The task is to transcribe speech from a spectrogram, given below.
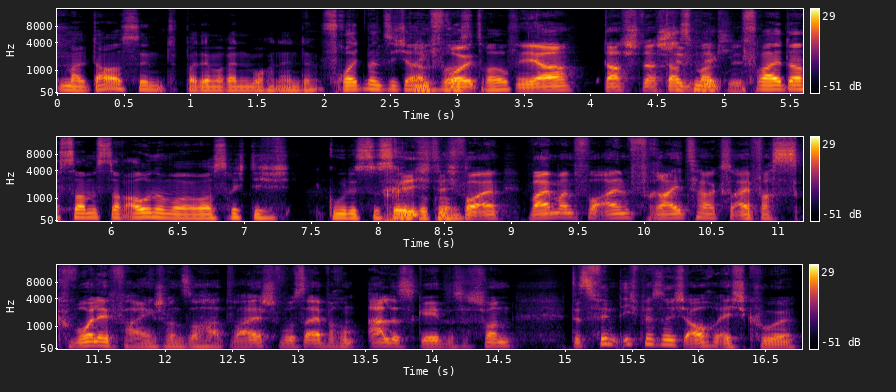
mal da sind bei dem Rennwochenende, freut man sich eigentlich freut, was drauf. Ja, das, das dass man wirklich. Freitag, Samstag auch nochmal was richtig Gutes zu sehen Richtig, bekommt. vor allem, weil man vor allem freitags einfach das Qualifying schon so hat, weißt wo es einfach um alles geht. Das ist schon, das finde ich persönlich auch echt cool.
